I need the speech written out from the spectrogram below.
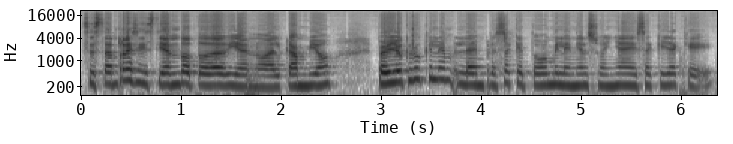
se están resistiendo todavía, ¿no? Al cambio. Pero yo creo que la, empresa que todo millennial sueña es aquella que,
